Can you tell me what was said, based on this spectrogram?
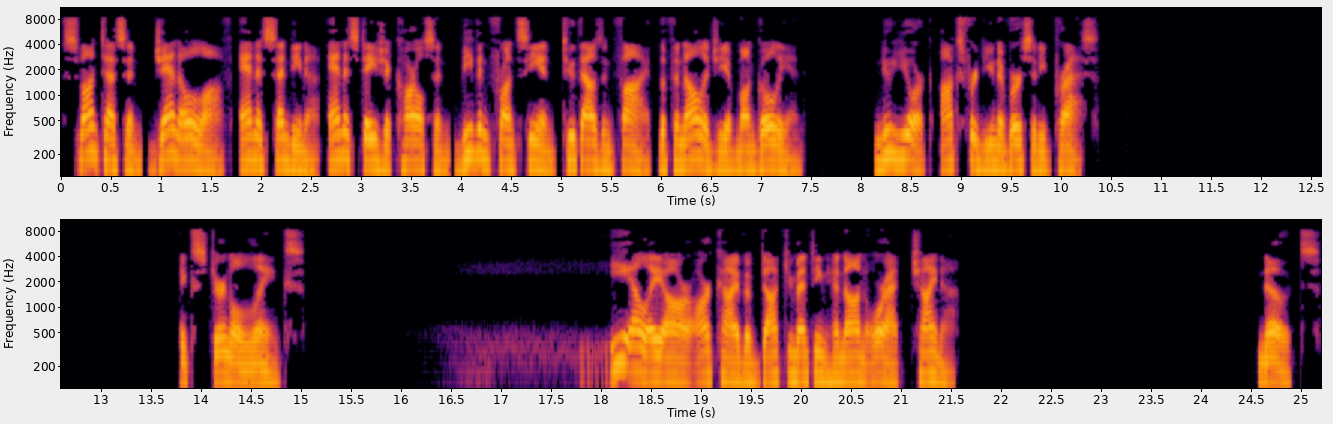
Svantesson, Jan-Olof, Anna Sendina, Anastasia Carlson, Bevan Francian, 2005, The Phonology of Mongolian. New York, Oxford University Press. External links. ELAR Archive of Documenting Henan Oirat, China. Notes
